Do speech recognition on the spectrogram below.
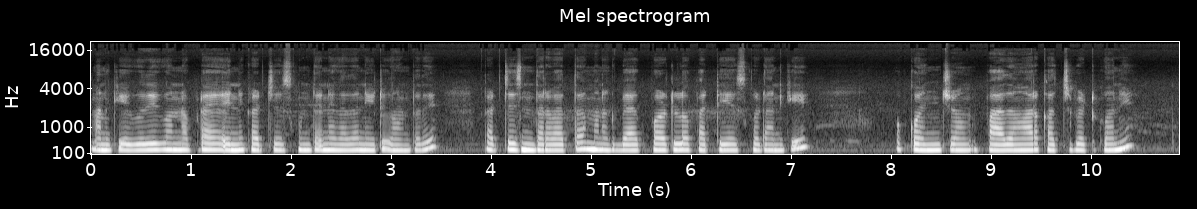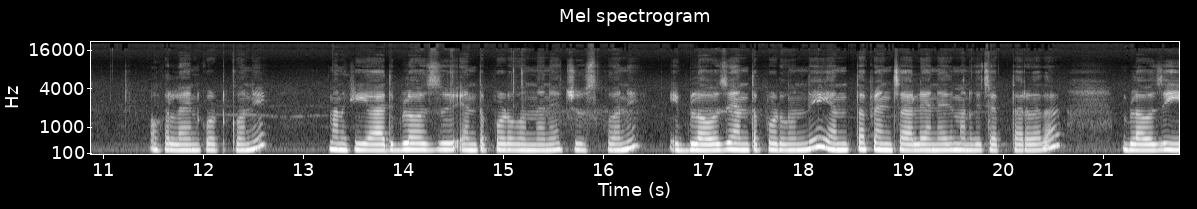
మనకి ఎగుదిగా ఉన్నప్పుడు అవన్నీ కట్ చేసుకుంటేనే కదా నీట్గా ఉంటుంది. కట్ చేసిన తర్వాత మనకు బ్యాక్ పార్ట్లో పట్టి వేసుకోవడానికి కొంచెం పాదం వరకు ఖర్చు పెట్టుకొని ఒక లైన్ కొట్టుకొని మనకి ఆది బ్లౌజ్ ఎంత పొడవు ఉందనేది చూసుకొని ఈ బ్లౌజ్ ఎంత పొడవు ఉంది ఎంత పెంచాలి అనేది మనకి చెప్తారు కదా. బ్లౌజ్ ఈ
